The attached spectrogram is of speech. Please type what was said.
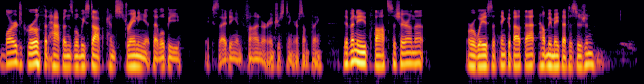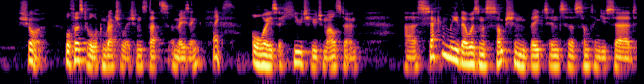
large growth that happens when we stop constraining it. That will be exciting and fun or interesting or something. Do you have any thoughts to share on that, or ways to think about that? Help me make that decision. Sure. Well, first of all, congratulations. That's amazing. Thanks. Always a huge, huge milestone. Uh, secondly, there was an assumption baked into something you said,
